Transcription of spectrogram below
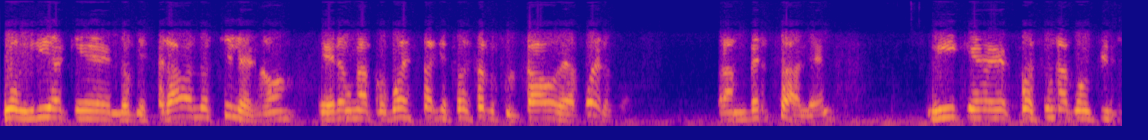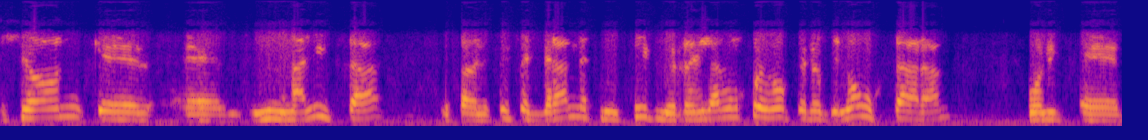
yo diría que lo que esperaban los chilenos era una propuesta que fuese resultado de acuerdo transversales y que fuese una constitución que eh, minimalista, estableciese grandes principios y reglas del juego, pero que no buscara eh,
